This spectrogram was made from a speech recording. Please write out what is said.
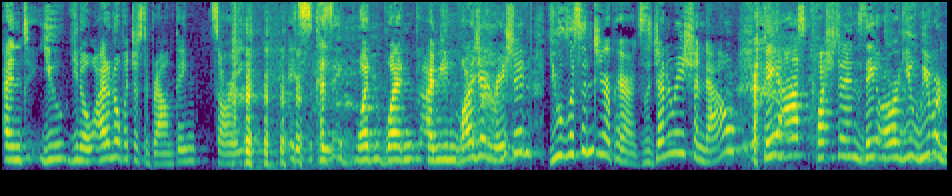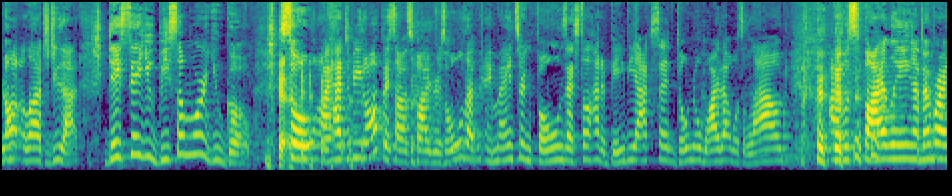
And you, you know, I don't know if it's just a brown thing. Sorry, it's because when when I mean my generation, you listen to your parents. The generation now, they ask questions, they argue. We were not allowed to do that. They say you be somewhere, you go. Yeah. So I had to be in office. I was five years old. I'm, I'm, answering phones. I still had a baby accent. Don't know why that was allowed. I was filing. I remember I,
